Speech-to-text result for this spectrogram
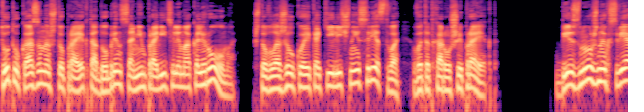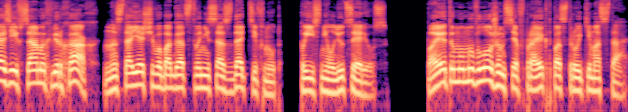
тут указано, что проект одобрен самим правителем Акальроума, что вложил кое-какие личные средства в этот хороший проект. Без нужных связей в самых верхах настоящего богатства не создать, Тифнут, пояснил Люцериус. Поэтому мы вложимся в проект постройки моста.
